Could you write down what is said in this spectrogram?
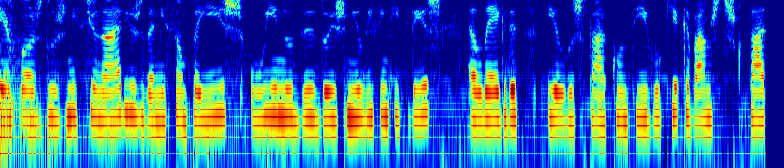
É a voz dos missionários da Missão País, o hino de 2023, Alegra-te, Ele está contigo, que acabámos de escutar,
